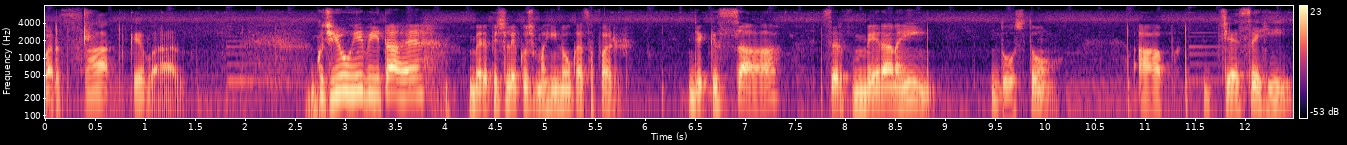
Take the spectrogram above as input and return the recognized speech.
बरसात के बाद। कुछ यूँ ही बीता है मेरे पिछले कुछ महीनों का सफ़र। ये किस्सा सिर्फ़ मेरा नहीं, दोस्तों, आप जैसे ही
